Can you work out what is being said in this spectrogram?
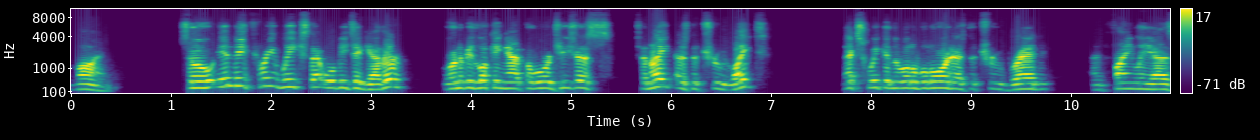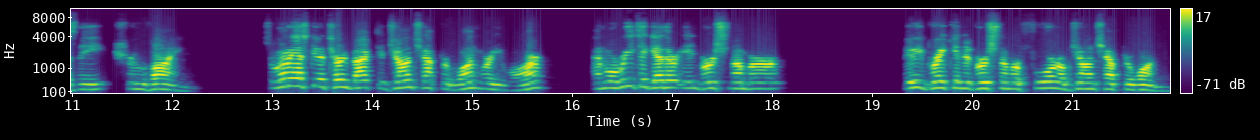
mine. So, in the three weeks that we'll be together, we're going to be looking at the Lord Jesus tonight as the true light, next week in the will of the Lord as the true bread, and finally as the true vine. So we're going to ask you to turn back to John chapter 1 where you are, and we'll read together in verse number, maybe break into verse number 4 of John chapter 1.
